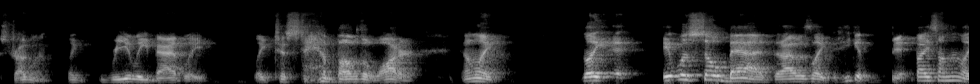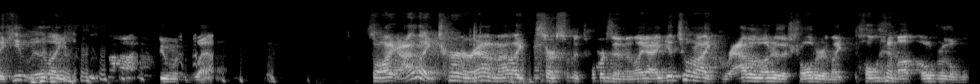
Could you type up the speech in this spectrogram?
struggling like really badly, like to stay above the water, and I'm like like. It, it was so bad that I was like, did he get bit by something? Like he like he was not doing well. So like I like turn around and I like start swimming towards him and like I get to him and I like grab him under the shoulder and like pull him up over the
